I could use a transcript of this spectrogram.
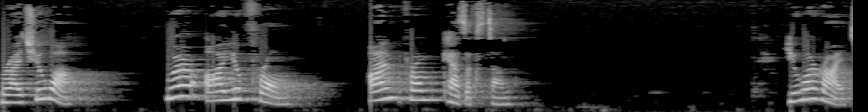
Right you are. Where are you from? I'm from Kazakhstan. You are right.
